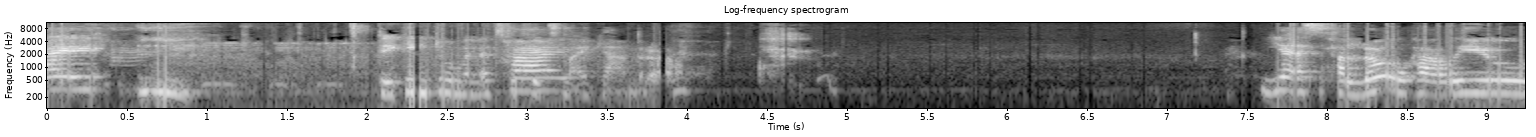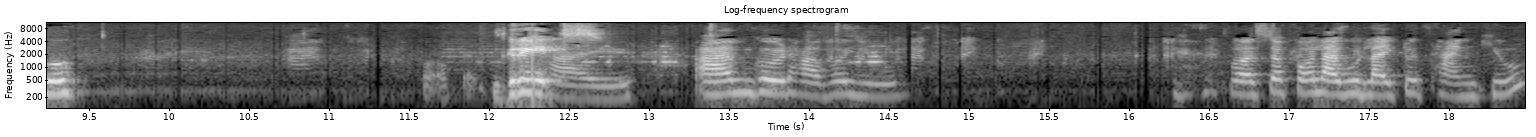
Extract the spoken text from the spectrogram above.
Hi. Taking two minutes to Hi. fix my camera. Yes, hello. How are you? Perfect. Great. Hi, I'm good. How are you? First of all, I would like to thank you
